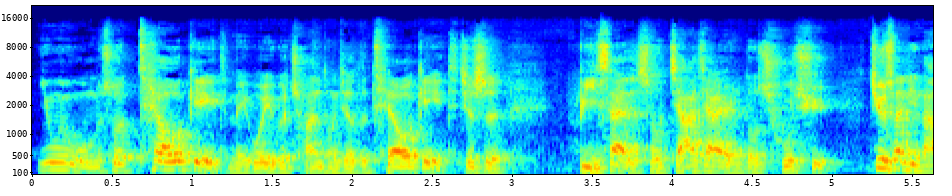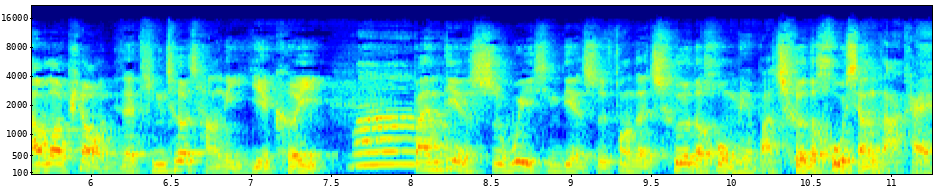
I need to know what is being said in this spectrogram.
因为我们说 tailgate，美国有个传统叫做 tailgate，就是比赛的时候家家人都出去，就算你拿不到票，你在停车场里也可以哇搬电视、卫星电视放在车的后面，把车的后箱打开。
